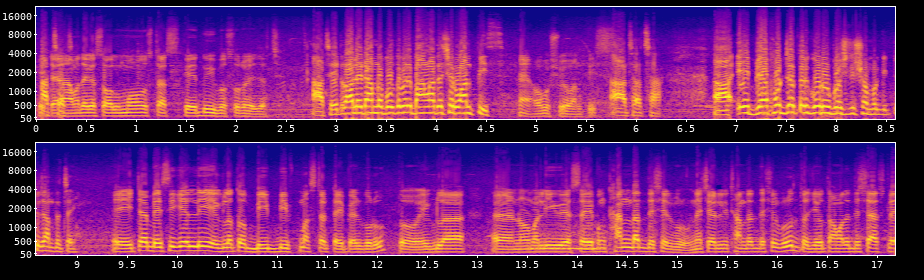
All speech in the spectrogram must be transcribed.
এটা আচ্ছা। আমাদের কাছে অলমোস্ট আজকে দুই বছর হয়ে যাচ্ছে। আচ্ছা এটা তাহলে এটা আমরা বলতে পারি বাংলাদেশের ওয়ান পিস হ্যাঁ অবশ্যই ওয়ান পিস আচ্ছা আচ্ছা। এই ব্র্যাফোর্ড জাতের গরুর বৈশিষ্ট্য সম্পর্কে একটু জানতে চাই। এটা বেসিক্যালি এগুলো তো বিফ মাস্টার টাইপের গরু তো এগুলা নর্মালি ইউএসএ এবং ঠান্ডার দেশের গরু ন্যাচারালি ঠান্ডার দেশের গরু তো যেহেতু আমাদের দেশে আসলে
